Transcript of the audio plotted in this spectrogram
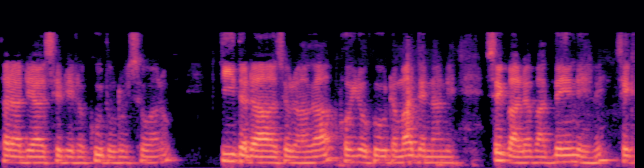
တတ္တတရားအစစ်ဖြစ်လို့ကုသိုလ်လို့ဆိုရတော့ကြည်တရာဆိုတာကဘုန်းကြီးတို့ကုဓမ္မသင်္นานနေစိတ်ပါလည်းပါသင်းနေလေစိတ်က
